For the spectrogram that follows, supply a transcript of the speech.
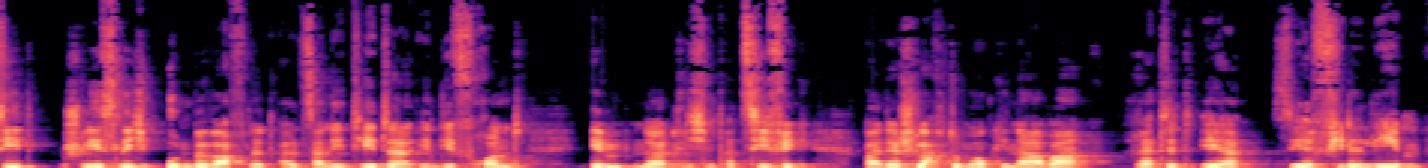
zieht schließlich unbewaffnet als Sanitäter in die Front im nördlichen Pazifik. Bei der Schlacht um Okinawa rettet er sehr viele Leben.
